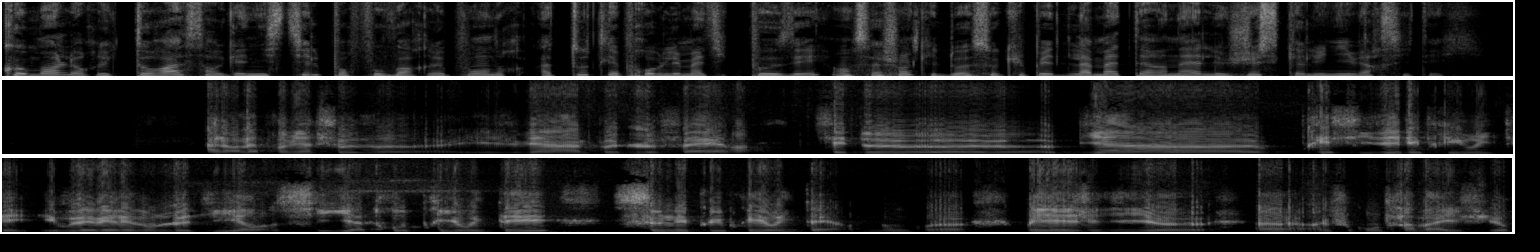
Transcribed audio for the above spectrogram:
Comment le rectorat s'organise-t-il pour pouvoir répondre à toutes les problématiques posées en sachant qu'il doit s'occuper de la maternelle jusqu'à l'université? Alors la première chose, euh, et je viens un peu de le faire, c'est de euh, bien euh, préciser les priorités. Et vous avez raison de le dire, s'il y a trop de priorités, ce n'est plus prioritaire. Donc, euh, vous voyez, j'ai dit, il faut qu'on travaille sur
